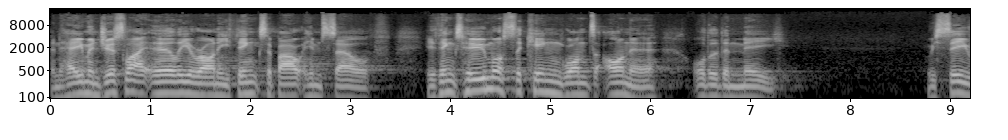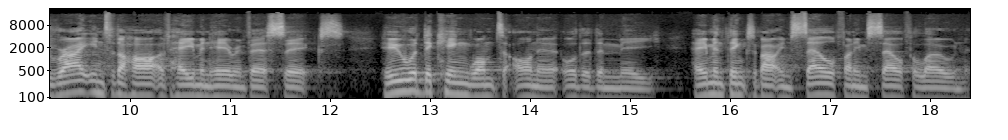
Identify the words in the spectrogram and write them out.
And Haman, just like earlier on, he thinks about himself. He thinks, Who must the king want to honor other than me? We see right into the heart of Haman here in verse 6. Who would the king want to honor other than me? Haman thinks about himself and himself alone.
